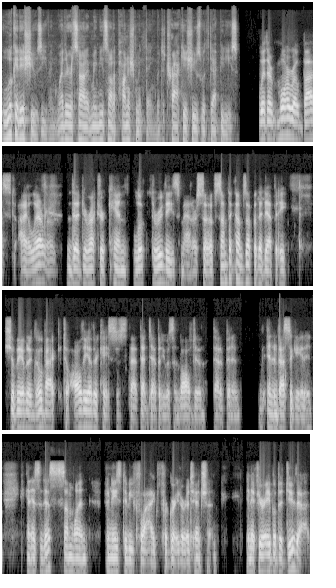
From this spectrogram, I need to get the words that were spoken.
look at issues even whether it's not maybe it's not a punishment thing but to track issues with deputies with a more robust IOLERO, the director can look through these matters. So if something comes up with a deputy, she'll be able to go back to all the other cases that that deputy was involved in that have been in, in investigated. And is this someone who needs to be flagged for greater attention? And if you're able to do that,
